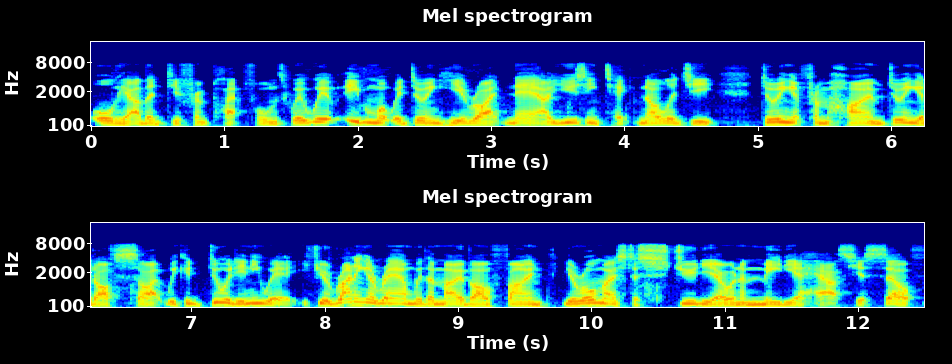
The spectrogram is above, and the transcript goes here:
all the other different platforms, where we're even what we're doing here right now, using technology, doing it from home, doing it off site. We could do it anywhere. If you're running around with a mobile phone, you're almost a studio and a media house yourself.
